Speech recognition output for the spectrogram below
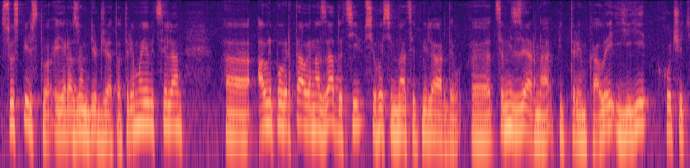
суспільство і разом бюджет отримує від селян. Е, Але повертали назад оці всього 17 мільярдів. Е, Це мізерна підтримка, але її хочуть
